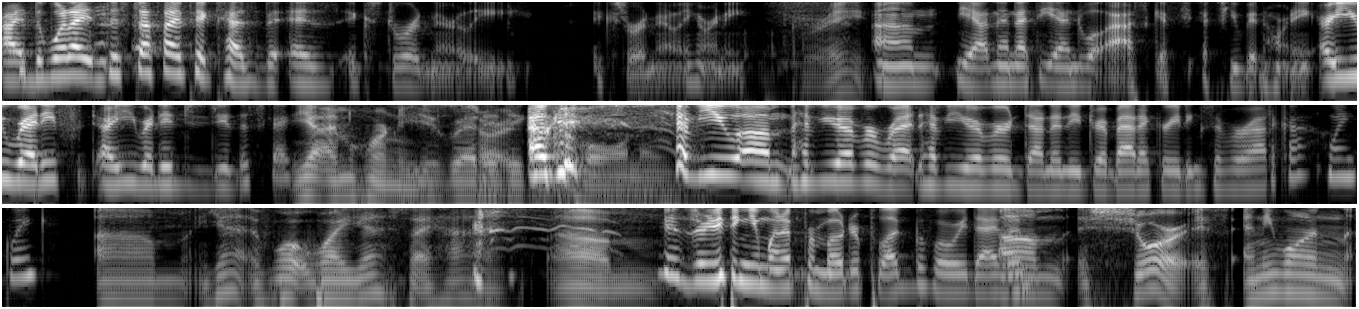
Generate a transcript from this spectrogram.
I, the, what I the stuff I picked has been, is extraordinarily extraordinarily horny. Great. Um, yeah, and then at the end we'll ask if, if you've been horny. Are you ready? For, are you ready to do this, Greg? yeah, I'm horny You ready to get Okay. horny? Have you um have you ever read? Have you ever done any dramatic readings of erotica? Wink, wink. Um, yeah. Well, why? Yes, I have. Um, Is there anything you want to promote or plug before we dive in? um, sure. If anyone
